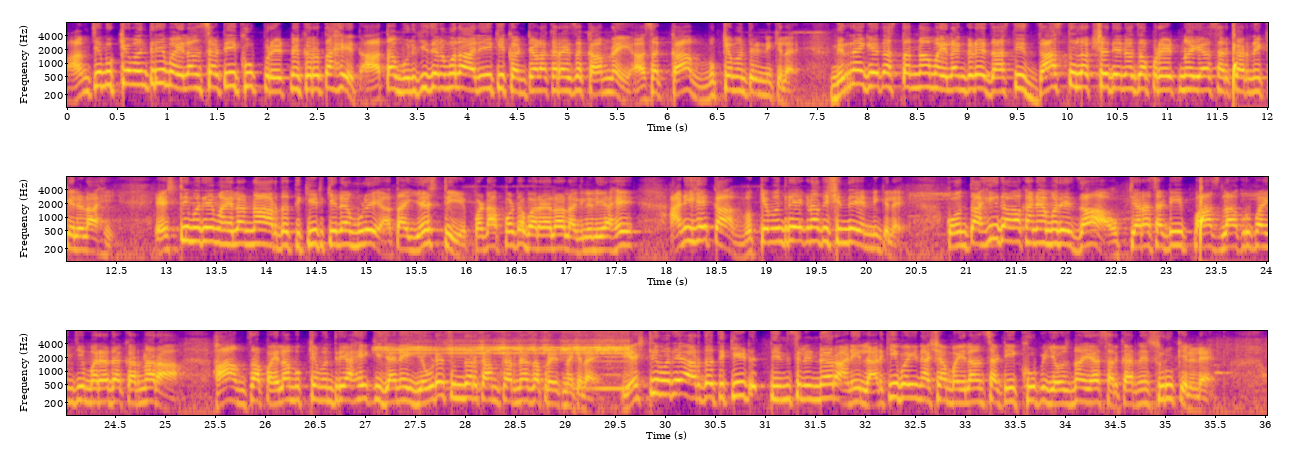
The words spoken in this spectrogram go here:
आमचे मुख्यमंत्री महिलांसाठी खूप प्रयत्न करत आहेत. आता मुलगी जन्माला आली की कंटाळा करायचं काम नाही असं काम मुख्यमंत्र्यांनी केलंय. निर्णय घेत असताना महिलांकडे जास्तीत जास्त लक्ष देण्याचा प्रयत्न या सरकारने केलेला आहे. एसमध्ये महिलांना अर्ध तिकीट केल्यामुळे आता एस टी पटापट भरायला लागलेली आहे. आणि हे काम मुख्यमंत्री एकनाथ शिंदे यांनी केलंय. कोणताही दवाखान्यामध्ये जा उपचारासाठी पाच लाख रुपयांची मर्यादा करणारा हा आमचा पहिला मुख्यमंत्री आहे की ज्याने एवढे सुंदर काम करण्याचा प्रयत्न केलाय. एस टी एसटीमध्ये अर्ध तिकीट तीन सिलेंडर आणि लाडकी बहीण अशा महिलांसाठी खूप योजना या सरकारने सुरू केलेल्या आहेत.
